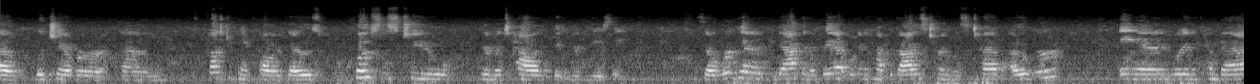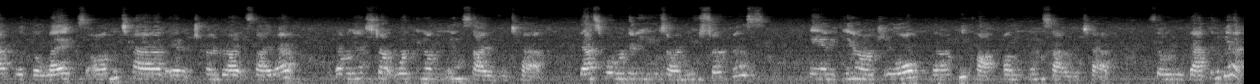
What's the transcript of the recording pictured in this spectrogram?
of whichever um, plaster paint color goes closest to your metallic that you're using. So we're going to be back in a bit. We're going to have the guys turn this tub over and we're going to come back with the legs on the tub and it turned right side up. Then we're going to start working on the inside of the tub. That's where we're going to use our new surface and again our jewel and our peacock on the inside of the tub. So we'll be back in a bit.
